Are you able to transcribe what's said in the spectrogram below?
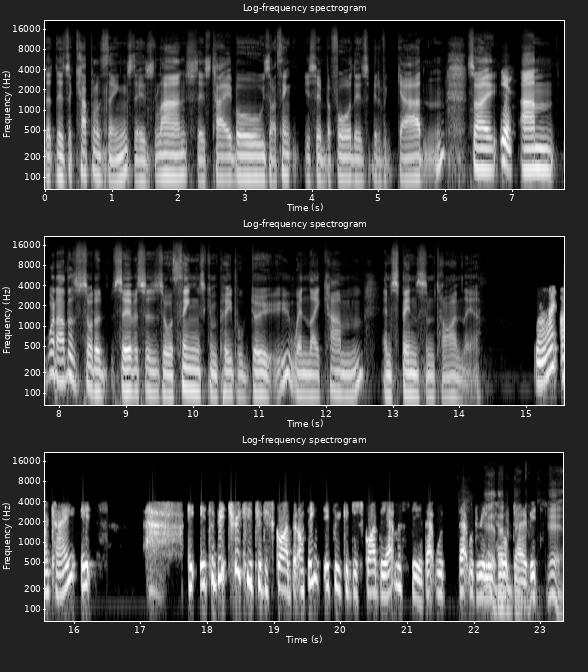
that there's a couple of things. There's lunch. There's tables. I think you said before there's a bit of a garden. So Yes. um, what other sort of services or things can people do when they come and spend some time there? Right. Okay. It's it, it's a bit tricky to describe, but I think if we could describe the atmosphere, that would that would really yeah, help, Dave. good. It's yeah.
